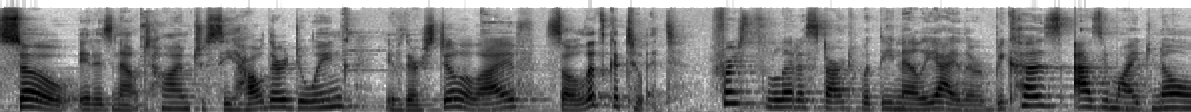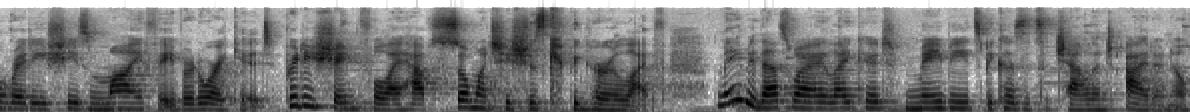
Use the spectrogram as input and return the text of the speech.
So it is now time to see how they're doing, if they're still alive, so let's get to it. First, let us start with the Nelly Isler, because as you might know already, she's my favorite orchid. Pretty shameful I have so much issues keeping her alive. Maybe that's why I like it, maybe it's because it's a challenge, I don't know.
